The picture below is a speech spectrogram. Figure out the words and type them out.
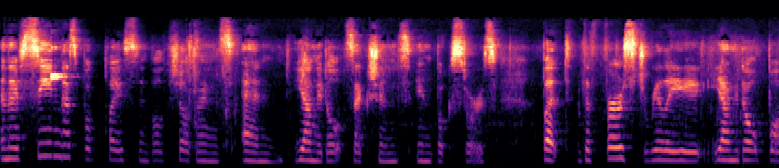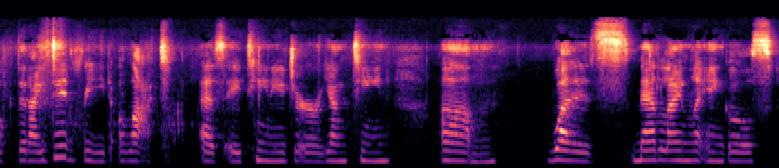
and I've seen this book placed in both children's and young adult sections in bookstores. But the first really young adult book that I did read a lot as a teenager or young teen um, was Madeleine L'Engle's,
